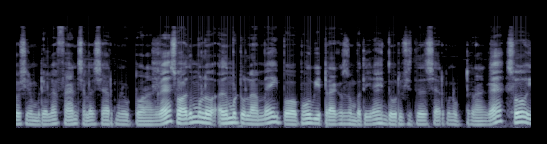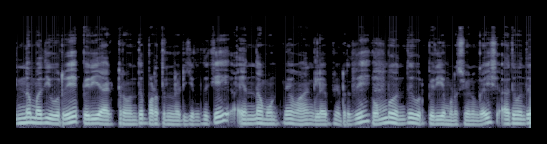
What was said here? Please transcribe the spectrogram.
சோஷியல் மீடியாவில் ஃபேன்ஸ் எல்லாம் ஷேர் பண்ணி விட்டு வராங்க. ஸோ அது மூலம் அது மட்டும் இல்லாமல் இப்போ மூவி ட்ராக்கர்ஸும் பார்த்தீங்கன்னா இந்த ஒரு விஷயத்தை ஷேர் பண்ணி விட்டுறாங்க ஸோ இந்த மாதிரி ஒரு பெரிய ஆக்டர் வந்து படத்தில் நடிக்கிறதுக்கு எந்த அமௌண்ட்டுமே வாங்கலை அப்படின்றது ரொம்ப வந்து ஒரு பெரிய மனசு வேணும் கைஸ் அது வந்து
